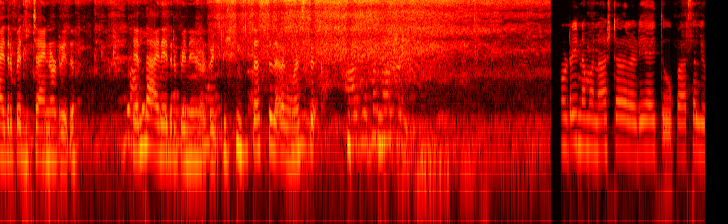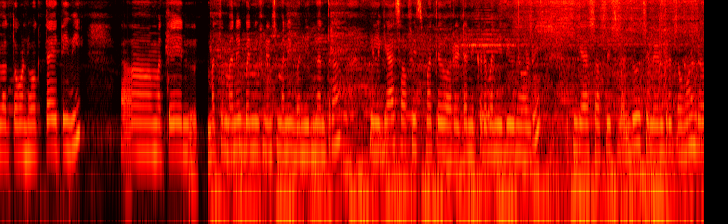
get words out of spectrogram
ಐದು ರೂಪಾಯಿ ಚಾಯ್ ನೋಡಿರಿ ಇದು. ಎಲ್ಲ ಐದೈದು ರೂಪಾಯಿ ನೋಡ್ರಿ. ಸಸ್ತದೊಳಗೆ ಮಸ್ತ್. ನೋಡ್ರಿ, ನಮ್ಮ ನಾಷ್ಟ ರೆಡಿ ಆಯಿತು. ಪಾರ್ಸಲ್ ಇವಾಗ ತೊಗೊಂಡು ಹೋಗ್ತಾ ಇದ್ದೀವಿ. ಮತ್ತು, ಮತ್ತೆ ಮನೆಗೆ ಬಂದಿವಿ ಫ್ರೆಂಡ್ಸ್ ಮನೆಗೆ ಬಂದಿದ ನಂತರ. ಇಲ್ಲಿ ಗ್ಯಾಸ್ ಆಫೀಸ್ ಮತ್ತು ರಿಟರ್ನ್ ಈ ಕಡೆ ಬಂದಿದ್ದೀವಿ ನೋಡಿರಿ. ಗ್ಯಾಸ್ ಆಫೀಸ್ ಬಂದು ಸಿಲಿಂಡ್ರ್ ತೊಗೊಂಡು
